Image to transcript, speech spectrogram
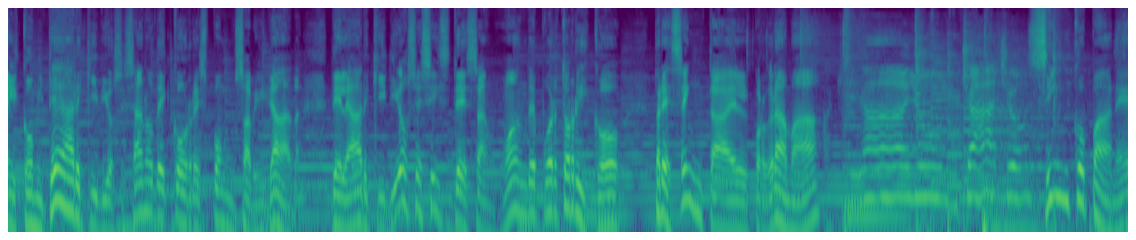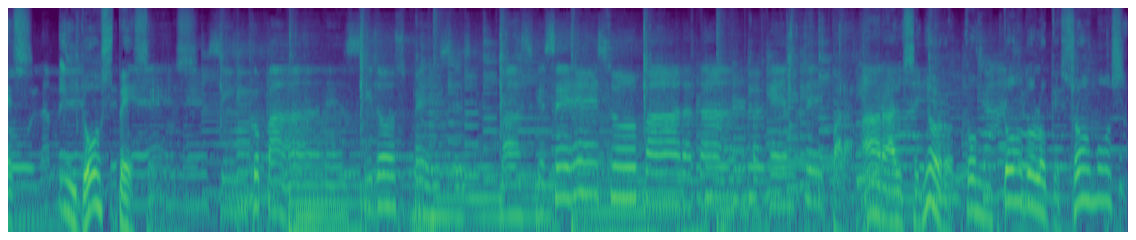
el Comité Arquidiocesano de Corresponsabilidad de la Arquidiócesis de San Juan de Puerto Rico presenta el programa Aquí hay un muchacho. Cinco panes y dos peces. Cinco panes y dos peces. Más que es eso para tanta gente. Para amar al Señor con todo lo que somos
